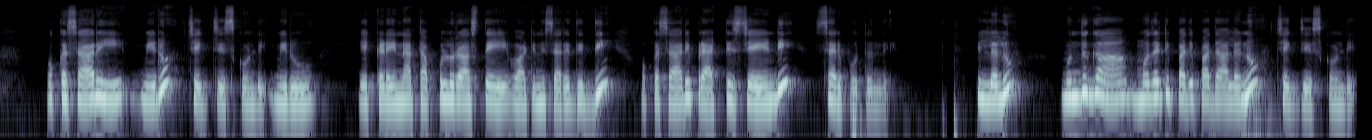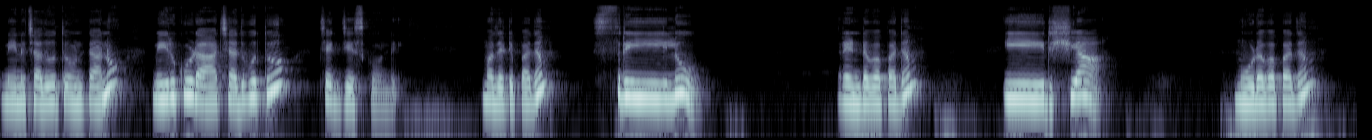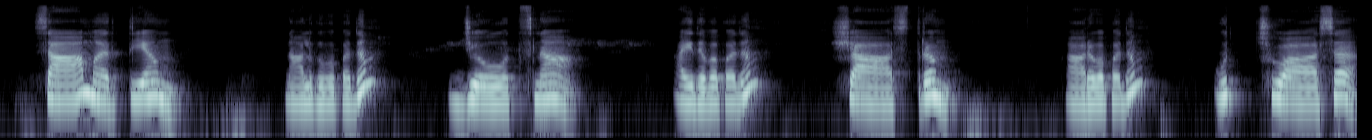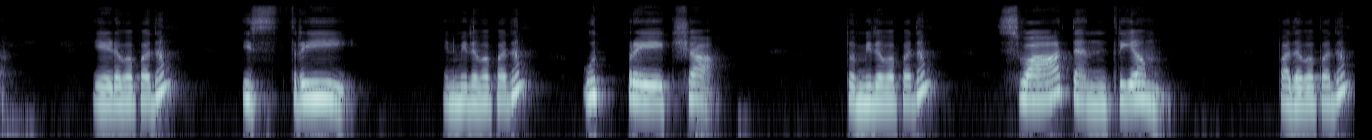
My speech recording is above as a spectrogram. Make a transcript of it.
ఒకసారి మీరు చెక్ చేసుకోండి. మీరు ఎక్కడైనా తప్పులు రాస్తే వాటిని సరిదిద్ది ఒకసారి ప్రాక్టీస్ చేయండి. సరిపోతుంది. పిల్లలు ముందుగా మొదటి పది పదాలను చెక్ చేసుకోండి. నేను చదువుతూ ఉంటాను. మీరు కూడా చదువుతూ చెక్ చేసుకోండి. మొదటి పదం స్త్రీలు. రెండవ పదం ఈర్ష్య. మూడవ పదం సామర్థ్యం. నాలుగవ పదం జ్యోత్స్న. ఐదవ పదం శాస్త్రం. ఆరవ పదం ఉచ్ఛ్వాస. ఏడవ పదం ఇస్త్రీ. ఎనిమిదవ పదం ఉత్ప్రేక్ష. తొమ్మిదవ పదం స్వాతంత్ర్యం. పదవ పదం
